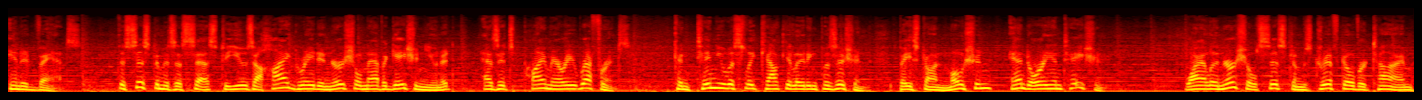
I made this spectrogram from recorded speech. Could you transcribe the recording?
in advance the system is assessed to use a high-grade inertial navigation unit as its primary reference, continuously calculating position based on motion and orientation. While inertial systems drift over time,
